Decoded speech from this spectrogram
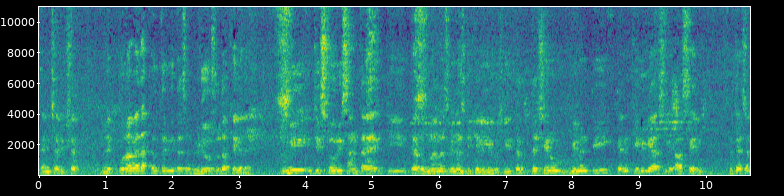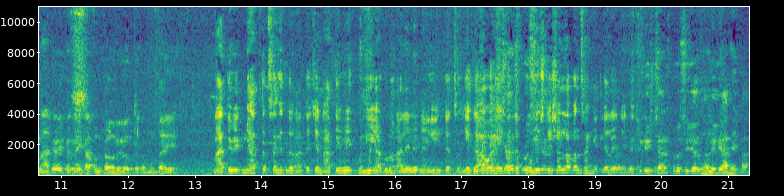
त्यांच्या रिक्षात म्हणजे पुराव्या दाखल त्यांनी त्याचा व्हिडिओ सुद्धा केलेला आहे. तुम्ही जी स्टोरी सांगताय की त्या रुग्णानंच विनंती केलेली होती तर त्याची रु- विनंती त्याने केलेली असली असेल तर त्याच्या नातेवाईकांना एक आपण कळवलेलं होतं का? मुद्दा हे नातेवाईक मी आत्ताच सांगितलं ना त्याचे नातेवाईक कुणीही आढळून आलेले नाही. त्याचं जे गाव आहे त्याची तिथं पोलीस स्टेशनला पण सांगितलेलं आहे त्याची. डिस्चार्ज प्रोसिजर झालेली आहे का?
